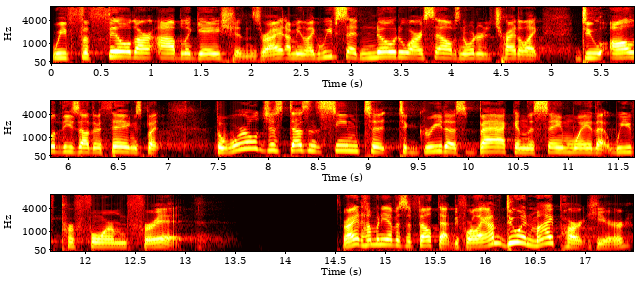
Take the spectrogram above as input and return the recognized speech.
We've fulfilled our obligations, right? I mean, like, we've said no to ourselves in order to try to, like, do all of these other things, but the world just doesn't seem to, to greet us back in the same way that we've performed for it. Right? How many of us have felt that before? Like, I'm doing my part here.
